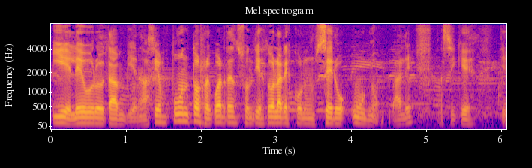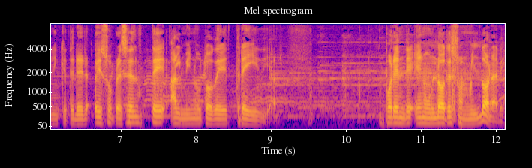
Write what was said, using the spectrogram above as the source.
y el euro también. A 100 puntos, recuerden, son 10 dólares con un 0,1, ¿vale? Así que tienen que tener eso presente al minuto de tradear. Por ende, en un lote son 1000 dólares.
